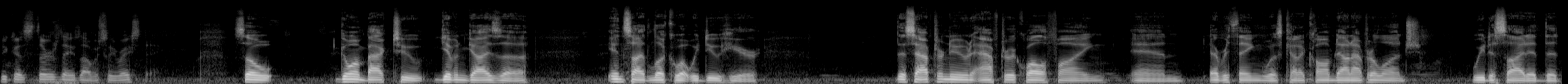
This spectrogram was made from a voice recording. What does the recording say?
because Thursday is obviously race day. So, going back to giving guys a inside look at what we do here. This afternoon, after qualifying and everything was kind of calmed down after lunch, we decided that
